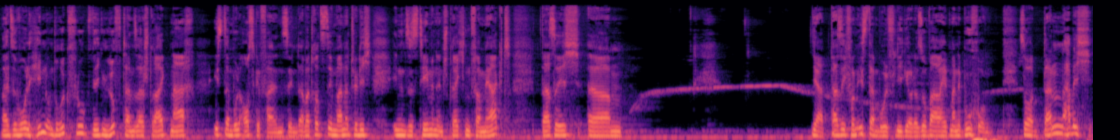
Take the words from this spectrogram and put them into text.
weil sowohl Hin- und Rückflug wegen Lufthansa-Streik nach Istanbul ausgefallen sind. Aber trotzdem war natürlich in den Systemen entsprechend vermerkt, dass ich ähm, ja, dass ich von Istanbul fliege oder so war halt meine Buchung. So, dann habe ich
